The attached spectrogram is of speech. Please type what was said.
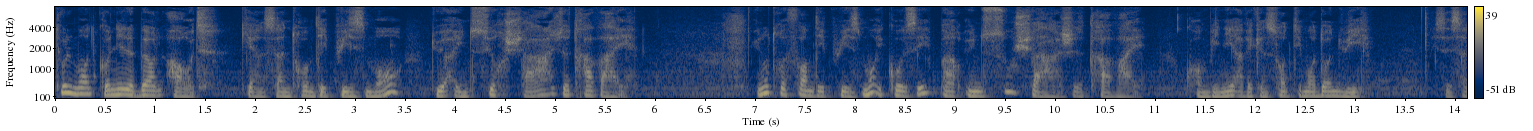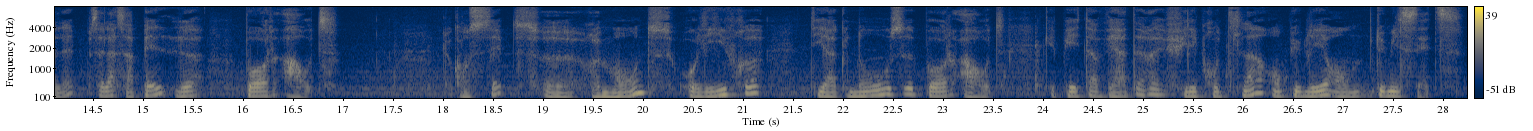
Tout le monde connaît le burn-out, qui est un syndrome d'épuisement dû à une surcharge de travail. Une autre forme d'épuisement est causée par une sous-charge de travail, combinée avec un sentiment d'ennui. Cela s'appelle le bore-out. Le concept remonte au livre Diagnose bore-out que Peter Werder et Philippe Routelin ont publié en 2007.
